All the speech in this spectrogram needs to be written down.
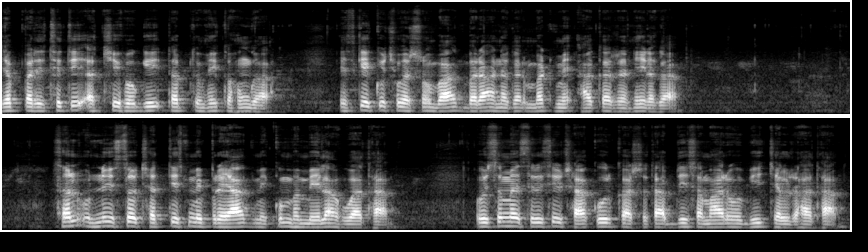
जब परिस्थिति अच्छी होगी तब तुम्हें कहूँगा। इसके कुछ वर्षों बाद बरानगर मठ में आकर रहने लगा। सन 1936 में प्रयाग में कुंभ मेला हुआ था। उस समय श्री श्री ठाकुर का शताब्दी समारोह भी चल रहा था।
